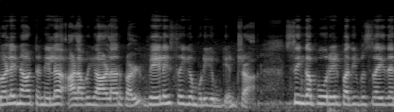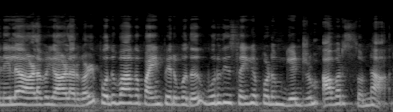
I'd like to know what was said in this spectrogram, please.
வெளிநாட்டு நில அளவையாளர்கள் வேலை செய்ய முடியும் என்றார். சிங்கப்பூரில் பதிவு செய்த நில அளவையாளர்கள் பொதுவாக பயன்பெறுவது உறுதி செய்யப்படும் என்றும் அவர் சொன்னார்.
